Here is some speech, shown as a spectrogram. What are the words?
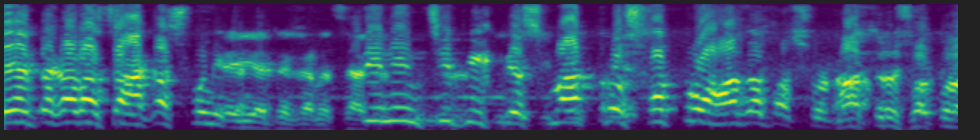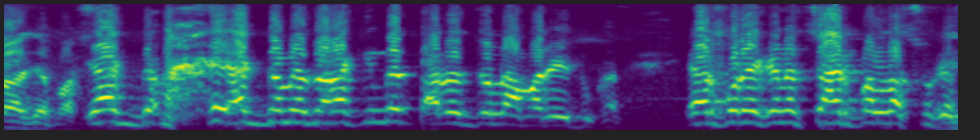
এই টাকার আছে আকাশমণি তিন ইঞ্চি পিকনেস মাত্র সতেরো হাজার পাঁচশো টাকা। মাত্র সতেরো হাজার পাঁচশো। একদম একদমে যারা কিনবেন তাদের জন্য আমার এই দোকান। এরপর এখানে চার পাল্লা সুকেশ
